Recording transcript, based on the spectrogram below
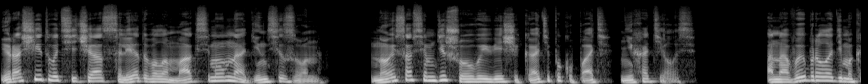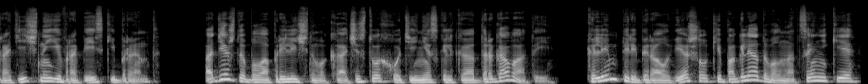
и рассчитывать сейчас следовало максимум на один сезон, но и совсем дешевые вещи Кате покупать не хотелось. она выбрала демократичный европейский бренд. Одежда была приличного качества, хоть и несколько дороговатой. Клим перебирал вешалки, поглядывал на ценники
